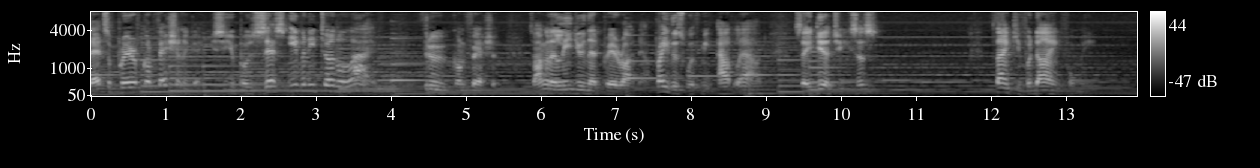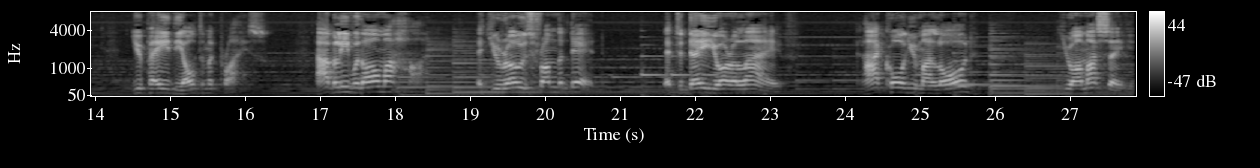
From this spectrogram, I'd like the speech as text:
that's a prayer of confession again. You see, you possess even eternal life through confession. So I'm going to lead you in that prayer right now. Pray this with me out loud. Say, Dear Jesus, thank you for dying for me. You paid the ultimate price. I believe with all my heart that you rose from the dead, that today you are alive. And I call you my Lord. You are my Savior.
